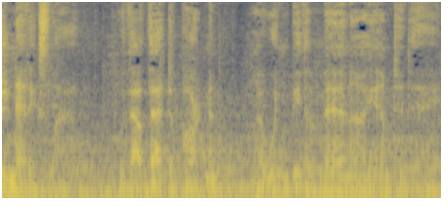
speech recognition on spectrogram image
Genetics lab. Without that department, I wouldn't be the man I am today.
